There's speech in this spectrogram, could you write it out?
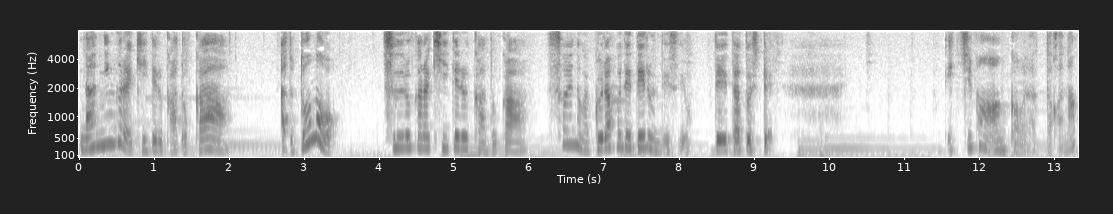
何人ぐらい聞いてるかとかあとどのツールから聞いてるかとかそういうのがグラフで出るんですよ。データとして。1番アンカーだったかな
